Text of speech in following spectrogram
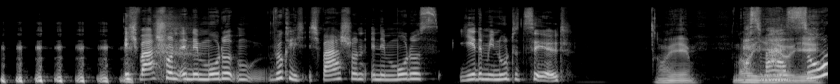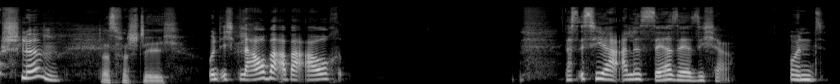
Ich war schon in dem Modus, wirklich, ich war schon in dem Modus, jede Minute zählt. Oh je. Oh es je, war oh je. so schlimm. Das verstehe ich. Und ich glaube aber auch, das ist hier ja alles sehr, sehr sicher. Und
